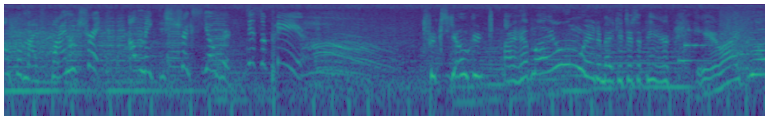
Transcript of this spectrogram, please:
Now for my final trick. I'll make this Trix yogurt disappear. Trix yogurt. I have my own way to make it disappear. Here I go.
